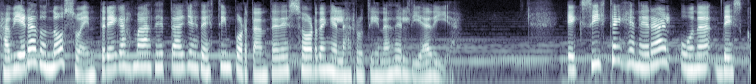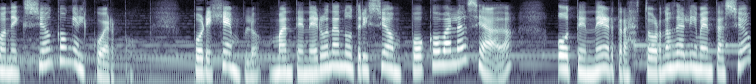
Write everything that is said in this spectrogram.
Javiera Donoso entrega más detalles de este importante desorden en las rutinas del día a día. Existe en general una desconexión con el cuerpo, Por ejemplo, mantener una nutrición poco balanceada o tener trastornos de alimentación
